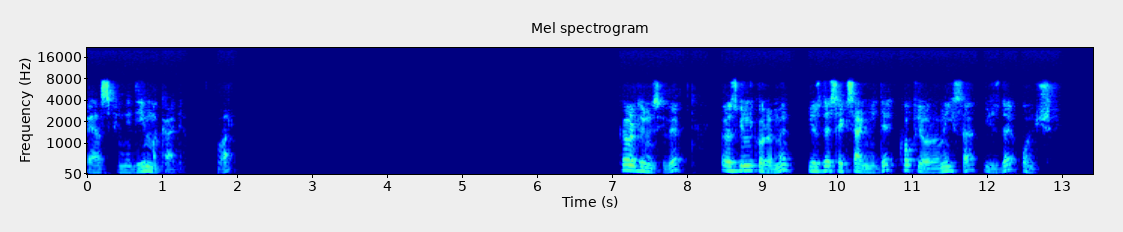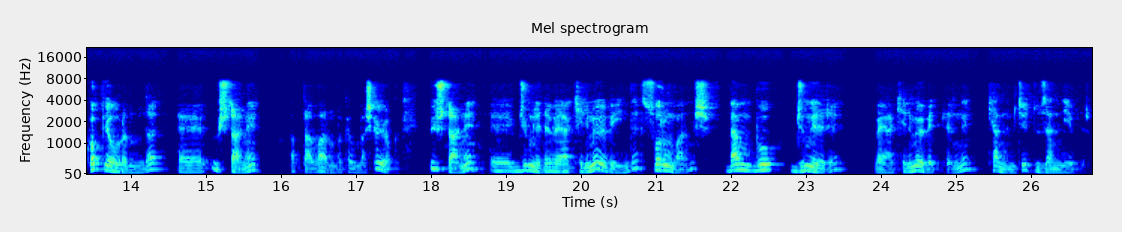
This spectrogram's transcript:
veya spinlediğim makale var. Gördüğünüz gibi özgünlük oranı %87, kopya oranı ise %13. Kopya oranında 3 e, tane hatta var mı bakalım başka yok. 3 tane e, cümlede veya kelime öbeğinde sorun varmış. Ben bu cümleleri veya kelime öbeklerini kendimce düzenleyebilirim.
